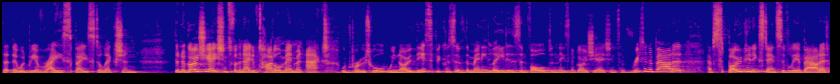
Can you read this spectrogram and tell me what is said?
that there would be a race-based election. The negotiations for the Native Title Amendment Act were brutal. We know this because of the many leaders involved in these negotiations have written about it, have spoken extensively about it,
